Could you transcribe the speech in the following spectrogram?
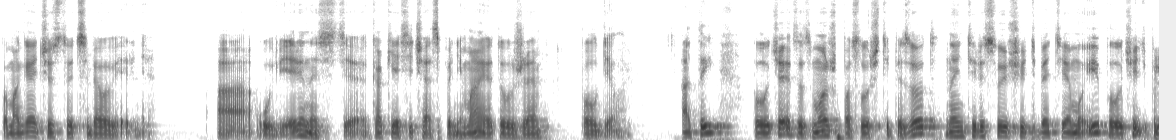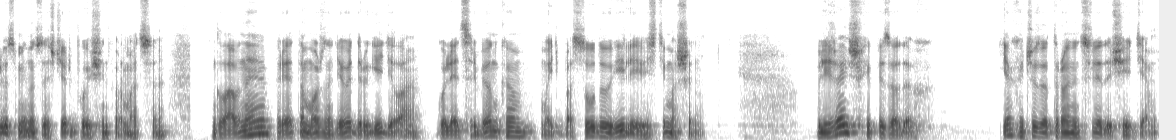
помогает чувствовать себя увереннее. А уверенность, э, как я сейчас понимаю, это уже полдела. А ты, получается, сможешь послушать эпизод на интересующую тебя тему и получить плюс-минус исчерпывающую информацию. Главное, при этом можно делать другие дела. Гулять с ребенком, мыть посуду или вести машину. В ближайших эпизодах я хочу затронуть следующие темы.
